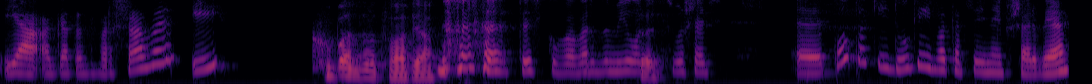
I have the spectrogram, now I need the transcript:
ja, Agata z Warszawy i Kuba z Wrocławia. Cześć Kuba, bardzo miło Cześć. Cię słyszeć e, po takiej długiej wakacyjnej przerwie.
